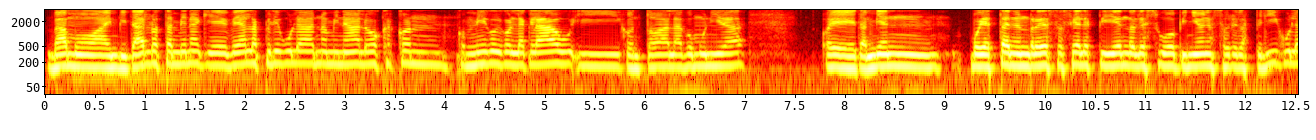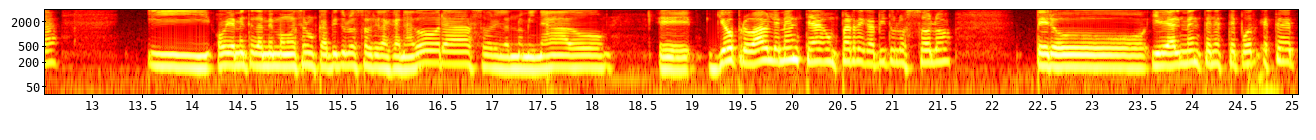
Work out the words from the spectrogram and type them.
Vamos a invitarlos también a que vean las películas nominadas a los Oscars con, conmigo y con la Clau y con toda la comunidad. Eh, también voy a estar en redes sociales pidiéndoles sus opiniones sobre las películas. Y obviamente también vamos a hacer un capítulo sobre las ganadoras, sobre los nominados. Eh, yo probablemente haga un par de capítulos solo, pero idealmente en este este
